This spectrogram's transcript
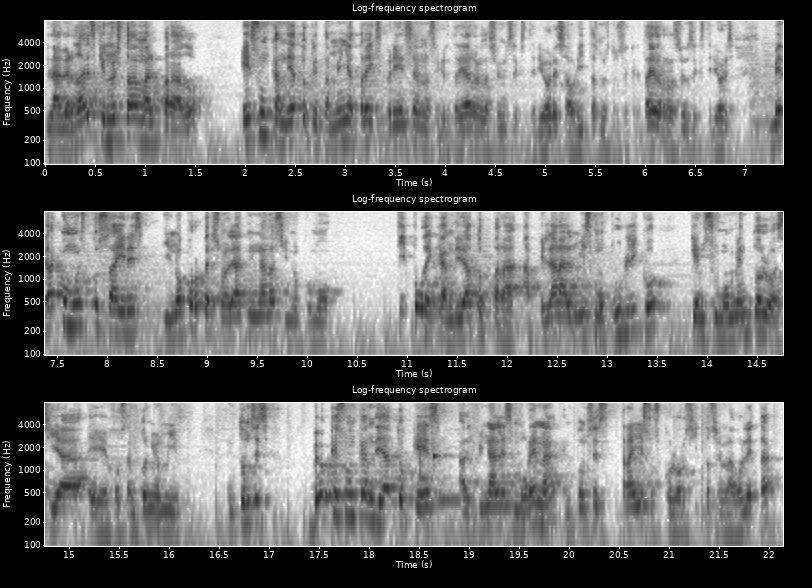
la verdad es que no estaba mal parado. Es un candidato que también ya trae experiencia en la Secretaría de Relaciones Exteriores, ahorita es nuestro secretario de Relaciones Exteriores. Me da como estos aires, y no por personalidad ni nada, sino como tipo de candidato para apelar al mismo público que en su momento lo hacía eh, José Antonio Meade. Entonces, veo que es un candidato que es, al final es morena, entonces trae esos colorcitos en la boleta.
